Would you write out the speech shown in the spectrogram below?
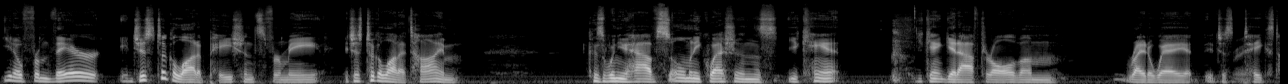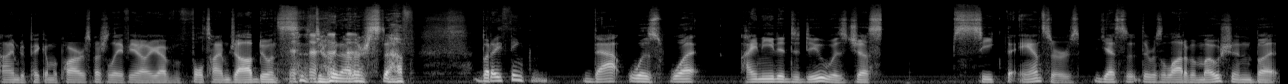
you know, from there, it just took a lot of patience for me. It just took a lot of time. Because when you have so many questions, you can't you can't get after all of them right away. It, it just right. takes time to pick them apart, especially if you know you have a full time job doing doing other stuff. But I think that was what I needed to do was just seek the answers. Yes, there was a lot of emotion, but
